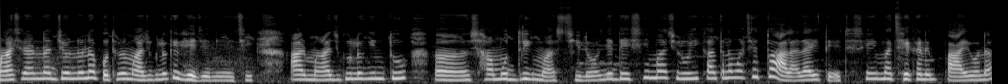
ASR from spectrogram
মাছ রান্নার জন্য না প্রথমে মাছগুলোকে ভেজে নিয়েছি। আর মাছগুলো কিন্তু সামুদ্রিক মাছ ছিল। যে দেশি মাছ, রুই, কাতলা মাছের তো আলাদাই টেস্ট সেই মাছ এখানে পায়ও না।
